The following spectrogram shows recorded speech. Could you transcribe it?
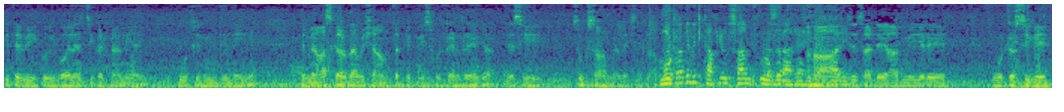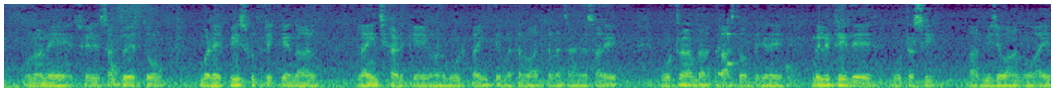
ਕਿਤੇ ਵੀ ਕੋਈ ਵਾਇਲੈਂਸ ਦੀ ਘਟਨਾ ਨਹੀਂ ਆਈ ਫਿੰਗਿੰਗ ਦੀ ਨਹੀਂ ਹੈ। ਤੇ ਮੈਂ ਆਸ ਕਰਦਾ ਵੀ ਸ਼ਾਮ ਤੱਕ ਇਹ ਪੀਸਫੁਲ ਟ੍ਰੈਂਡ ਰਹੇਗਾ ਤੇ ਅਸੀਂ ਸੁਖ ਸ਼ਾਂਤ ਨਾਲ ਇਲੈਕਸ਼ਨ ਕਰਾਵਾਂਗੇ ਵੋਟਰਾਂ ਦੇ ਵਿੱਚ ਕਾਫੀ ਉਤਸ਼ਾਹ ਨਜ਼ਰ ਆ ਰਿਹਾ ਹੈ। ਹਾਂ ਅੱਜ। ਸਾਡੇ ਆਦਮੀ ਜਿਹੜੇ ਵੋਟਰ ਸੀਗੇ ਉਹਨਾਂ ਨੇ ਸਵੇਰੇ 7 ਵਜੇ ਤੋਂ ਬੜੇ ਪੀਸਫੁਲ ਤਰੀਕੇ ਨਾਲ ਲਾਈਨ 'ਚ ਖੜ ਕੇ ਉਹਨਾਂ ਨੂੰ ਵੋਟ ਪਾਈ ਤੇ ਮੈਂ ਧੰਨਵਾਦ ਕਰਨਾ ਚਾਹਾਂਗਾ ਸਾਰੇ ਵੋਟਰਾਂ ਦਾ ਖਾਸ ਤੌਰ ਤੇ ਜਿਹੜੇ ਮਿਲਟਰੀ ਦੇ ਵੋਟਰ ਸੀ ਆਰਮੀ ਜਵਾਨ ਉਹ ਆਏ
